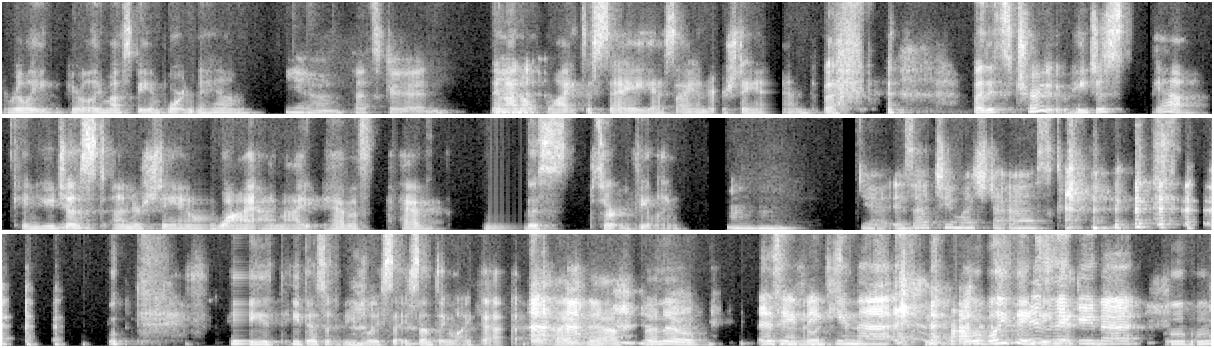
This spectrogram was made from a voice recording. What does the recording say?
it really, it really must be important to him. Yeah, that's good. And, and I don't like to say, yes, I understand, but, but it's true. He just, yeah. Can you yeah. just understand why I might have a, have this certain feeling? Mm-hmm. Yeah. Is that too much to ask? he he doesn't usually say something like that. But I yeah, I know. Is he thinking that? He's probably thinking, He's thinking that. Mm-hmm.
